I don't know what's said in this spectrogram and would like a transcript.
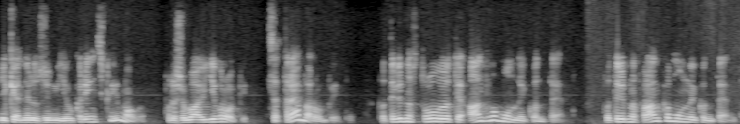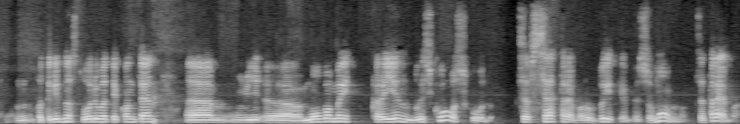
яке не розуміє української мови, проживає в Європі. Це треба робити. Потрібно створювати англомовний контент. Потрібно франкомовний контент, потрібно створювати контент е, е, мовами країн близького сходу. Це все треба робити, безумовно, це треба.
